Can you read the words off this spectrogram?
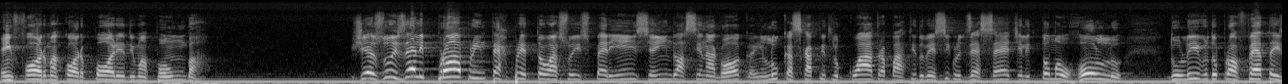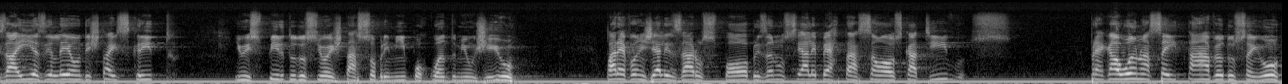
em forma corpórea de uma pomba. Jesus, ele próprio interpretou a sua experiência indo à sinagoga, em Lucas capítulo 4, a partir do versículo 17, ele toma o rolo do livro do profeta Isaías e lê onde está escrito: E o Espírito do Senhor está sobre mim, porquanto me ungiu, para evangelizar os pobres, anunciar a libertação aos cativos, pregar o ano aceitável do Senhor.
